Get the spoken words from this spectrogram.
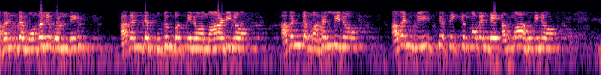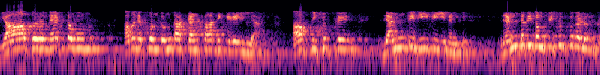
അവന്റെ മുതലുകൊണ്ട് അവന്റെ കുടുംബത്തിനോ നാടിനോ അവന്റെ മഹലിനോ അവൻ വിശ്വസിക്കുന്നവന്റെ അള്ളാഹുവിനോ യാതൊരു നേട്ടവും അവനെ കൊണ്ടുണ്ടാക്കാൻ സാധിക്കുകയില്ല. ആ പിശുക്ക് രണ്ട് രീതിയിലുണ്ട്. രണ്ട് വിധം പിശുക്കുകളുണ്ട്.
